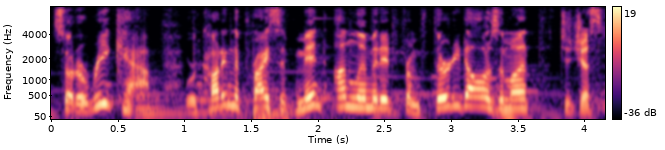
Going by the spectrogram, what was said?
F- So to recap, we're cutting the price of Mint Unlimited from $30 a month to just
